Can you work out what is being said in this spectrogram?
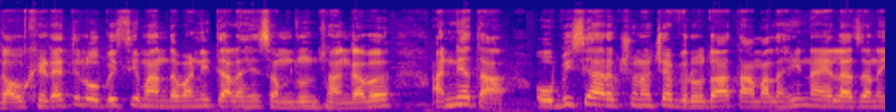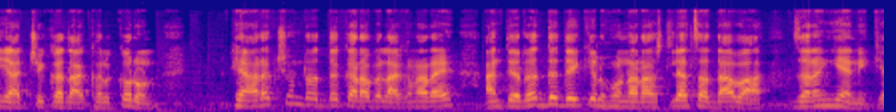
गावखेड्यातील ओबीसी बांधवांनी त्याला हे समजून सांगावं. अन्यथा ओबीसी आरक्षणाच्या विरोधात आम्हालाही नाईलाजानं याचिका दाखल करून हे आरक्षण रद्द करावं लागणार आहे आणि ते रद्द देखील होणार असल्याचा दावा जरांगे यांनी केला.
